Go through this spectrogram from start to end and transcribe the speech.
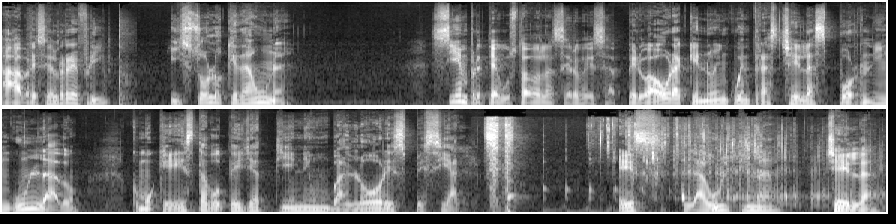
abres el refri y solo queda una. Siempre te ha gustado la cerveza, pero ahora que no encuentras chelas por ningún lado, como que esta botella tiene un valor especial. Es la última chela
